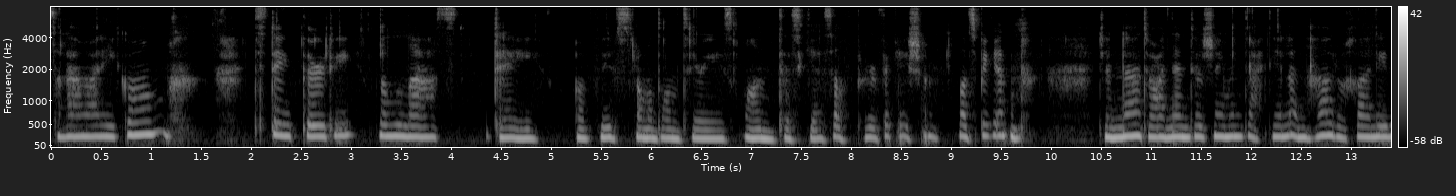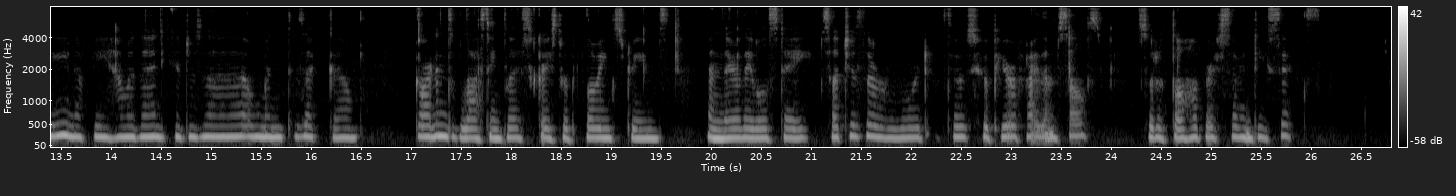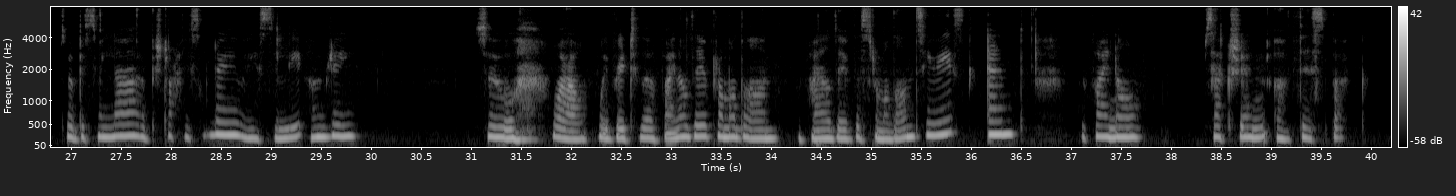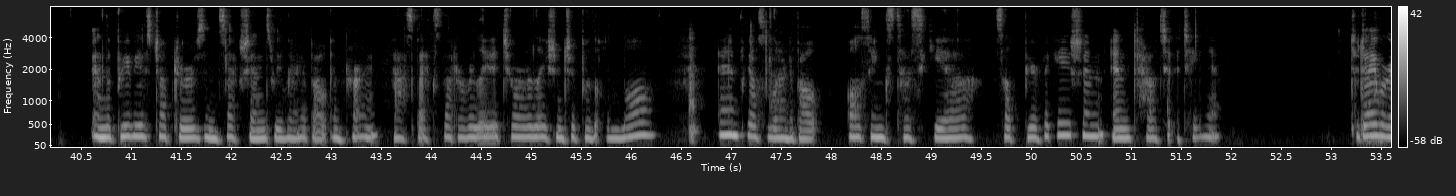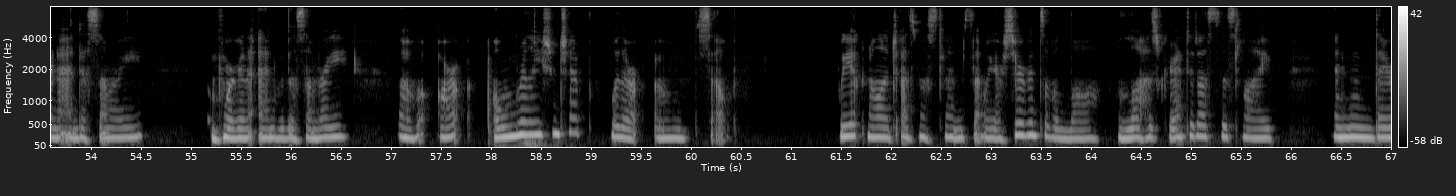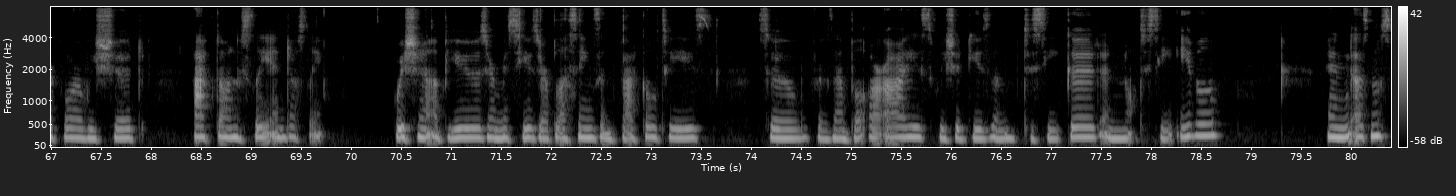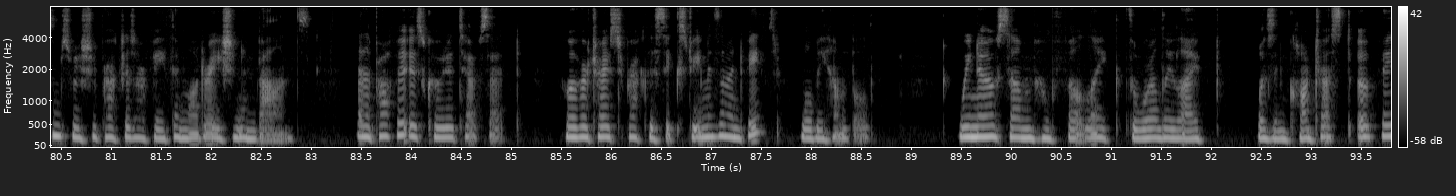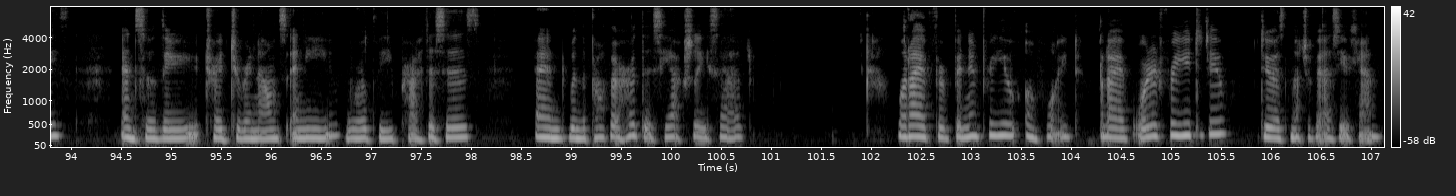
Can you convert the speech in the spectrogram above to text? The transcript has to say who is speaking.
Speaker 1: Assalamu alaikum. It's day 30, the last day of this Ramadan series on Tazkiyah self purification. Let's begin. جنات عدن تجري من تحتها الأنهار خالدين فيها وذلك جزاء من تزكى Gardens of lasting bliss graced with flowing streams, and there they will stay. Such is the reward of those who purify themselves. Surah Taha verse 76. So Bismillah, Rabbi shrah sadri wa yassir amri. So, wow, we've reached the final day of Ramadan, the final day of this Ramadan series, and the final section of this book. In the previous chapters and sections, we learned about important aspects that are related to our relationship with Allah, and we also learned about all things tazkiyah, self purification, and how to attain it. Today, we're going to end a summary. We're going to end with a summary of our own relationship with our own self. We acknowledge as Muslims that we are servants of Allah. Allah has granted us this life, and therefore we should act honestly and justly. We shouldn't abuse or misuse our blessings and faculties. So, for example, our eyes, we should use them to see good and not to see evil. And as Muslims, we should practice our faith in moderation and balance. And the Prophet is quoted to have said, Whoever tries to practice extremism in faith will be humbled. We know some who felt like the worldly life was in contrast of faith, and so they tried to renounce any worldly practices. And when the Prophet heard this, he actually said, What I have forbidden for you, avoid. What I have ordered for you to do, do as much of it as you can.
